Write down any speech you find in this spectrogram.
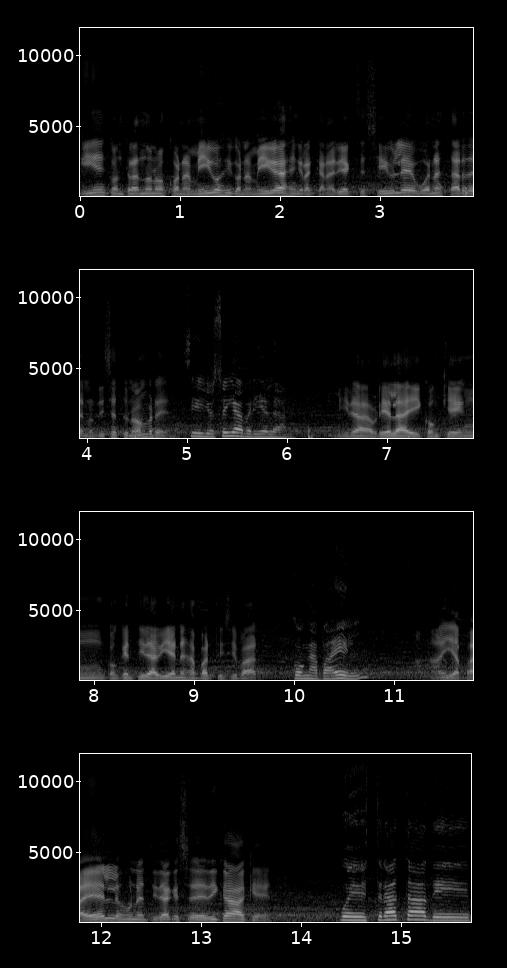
encontrándonos con amigos y con amigas en Gran Canaria Accesible. Buenas tardes, ¿nos dices tu nombre? Sí, yo soy Gabriela. Mira, Gabriela, ¿y con quién, con qué entidad vienes a participar? Con APAEL. Ah, y APAEL es una entidad que se dedica a qué? Pues trata de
